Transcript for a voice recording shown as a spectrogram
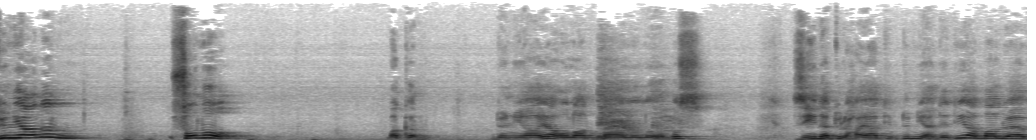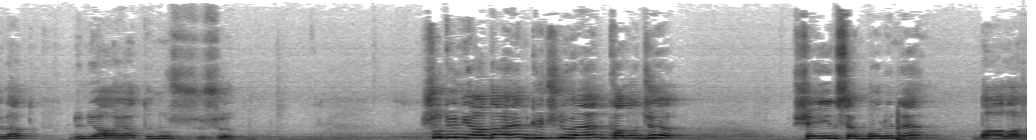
Dünyanın sonu bakın dünyaya olan bağlılığımız zinetül hayati dünya dedi ya bal ve evlat dünya hayatının süsü. Şu dünyada en güçlü ve en kalıcı şeyin sembolü ne? Dağlar.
